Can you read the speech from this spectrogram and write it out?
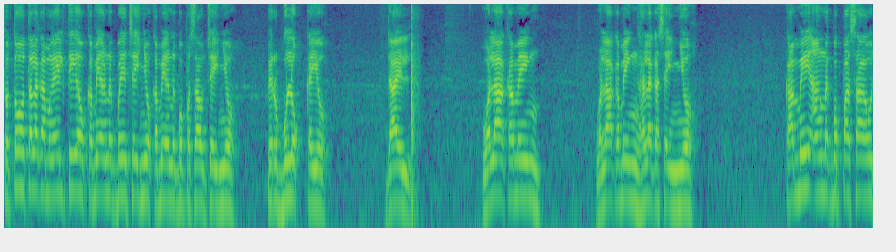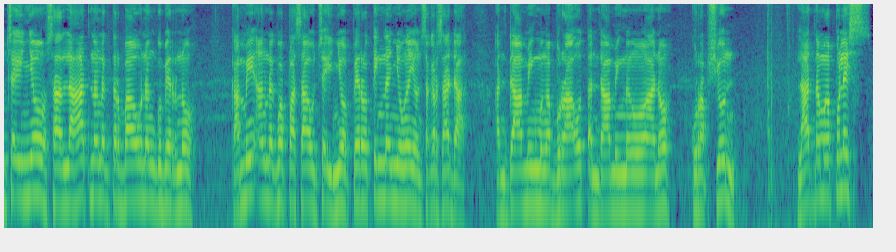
Totoo talaga mga LTO, kami ang nagbayad sa inyo, kami ang nagpapasahod sa inyo. Pero bulok kayo. Dahil wala kaming wala kaming halaga sa inyo. Kami ang nagpapasahod sa inyo sa lahat ng nagtrabaho ng gobyerno. Kami ang nagpapasahod sa inyo. Pero tingnan nyo ngayon sa karsada, ang daming mga buraot, ang daming ng mga ano, korupsyon. Lahat ng mga pulis,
